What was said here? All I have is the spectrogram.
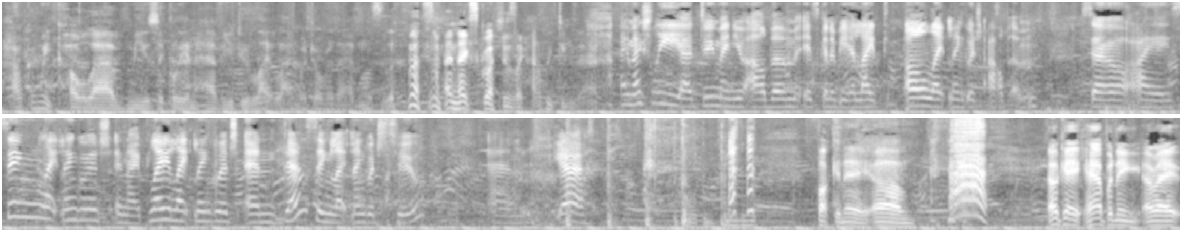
How can we collab musically and have you do light language over that? That's, that's my next question. Is like, how do we do that? I'm actually uh, doing my new album. It's going to be a light, all light language album. So I sing light language and I play light language and dancing light language too. And yeah, Fucking a. Um! Okay, happening. All right,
